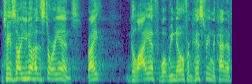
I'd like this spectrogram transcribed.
And chances are you know how the story ends, right? Goliath, what we know from history and the kind of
